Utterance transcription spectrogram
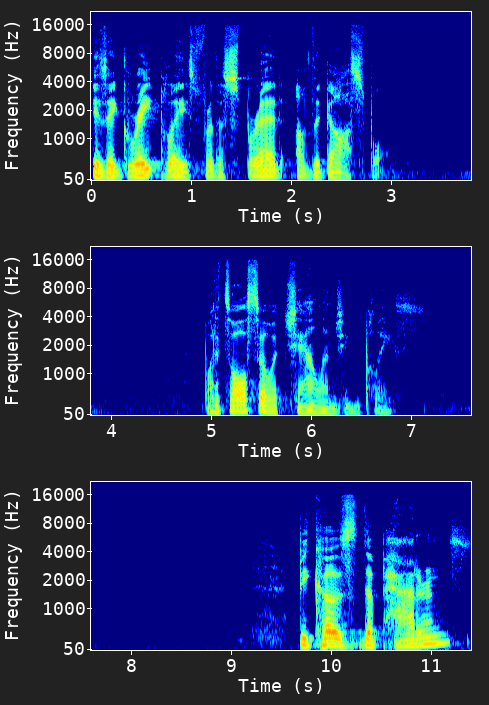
is a great place for the spread of the gospel. But it's also a challenging place. Because the patterns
